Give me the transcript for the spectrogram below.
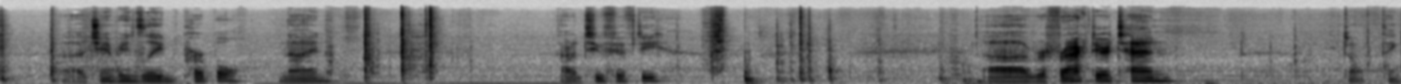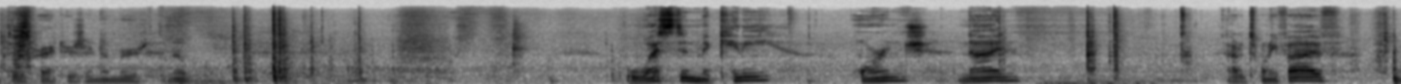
uh, Champions League Purple, 9. Out of 250. Uh, Refractor, 10. Don't think the refractors are numbered. Nope. Weston McKennie, Orange, 9 out of 25. Uh,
